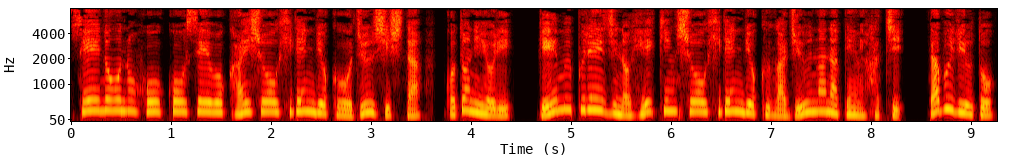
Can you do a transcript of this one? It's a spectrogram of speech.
性能の方向性を解消費電力を重視したことにより、ゲームプレイ時の平均消費電力が 17.8W と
